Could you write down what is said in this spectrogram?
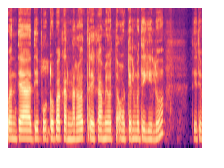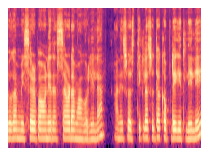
पण त्याआधी पोटोपा करणार आहोत. तर एका आम्ही हॉटेलमध्ये गेलो. तिथे बघा मिसळपाव आणि रस्सावडा मागवलेला आणि स्वस्तिकलासुद्धा कपडे घेतलेले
